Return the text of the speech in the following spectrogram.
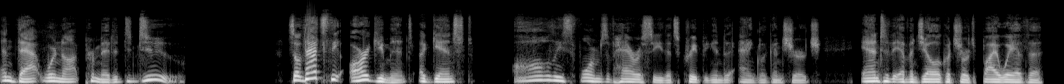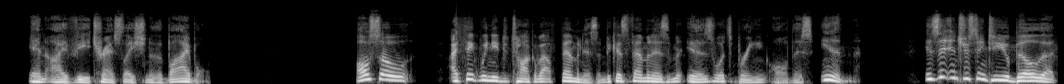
and that we're not permitted to do. So that's the argument against all these forms of heresy that's creeping into the Anglican Church and to the evangelical church by way of the NIV translation of the Bible. Also, I think we need to talk about feminism because feminism is what's bringing all this in. Is it interesting to you, Bill, that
